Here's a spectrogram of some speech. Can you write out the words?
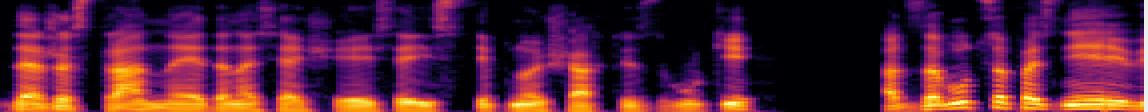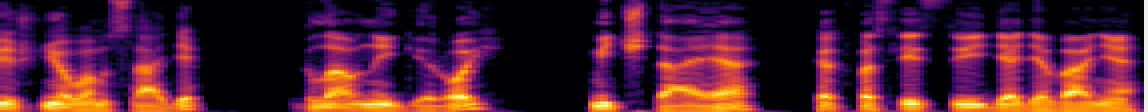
Даже странные доносящиеся из степной шахты звуки отзовутся позднее в Вишневом саде. Главный герой, мечтая, как впоследствии дядя Ваня,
